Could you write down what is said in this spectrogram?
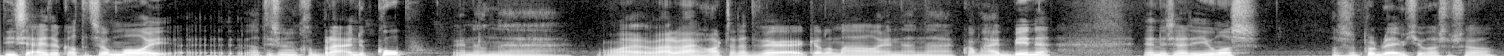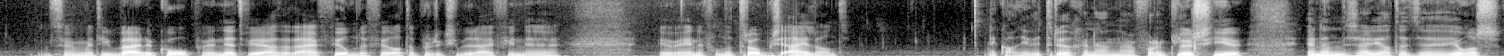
die zei het ook altijd zo mooi. Had hij zo'n gebruinde kop. En dan waren wij hard aan het werk allemaal. En dan kwam hij binnen. En dan zei jongens, als er een probleempje was of zo, met die bruine kop. Net weer, hij filmde veel, had een productiebedrijf in, in een van de tropisch eiland. Dan kwam hij weer terug en dan uh, voor een klus hier. En dan zei hij altijd, uh, jongens,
